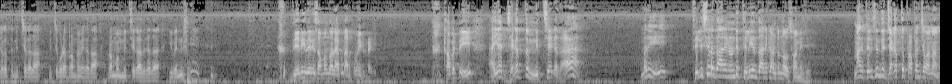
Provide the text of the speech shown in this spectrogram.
జగత్తు మిథ్య కదా మిథ్య కూడా బ్రహ్మమే కదా బ్రహ్మం మిథ్య కాదు కదా ఇవన్నీ దేనికి దేనికి సంబంధం లేకుండా అర్థమై ఉంటాయి. కాబట్టి అయ్యా జగత్తు మిథ్యే కదా. మరి తెలిసిన దాని నుండి తెలియని దానికి అంటున్నావు స్వామీజీ. నాకు తెలిసింది జగత్తు ప్రపంచం అన్నాను.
